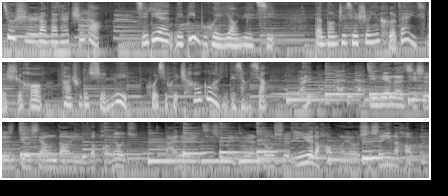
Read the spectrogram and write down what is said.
就是让大家知道，即便你并不会一样乐器，但当这些声音合在一起的时候，发出的旋律或许会超过你的想象。哎，今天呢，其实就相当于一个朋友局，来的人其实每个人都是音乐的好朋友，是声音的好朋友。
